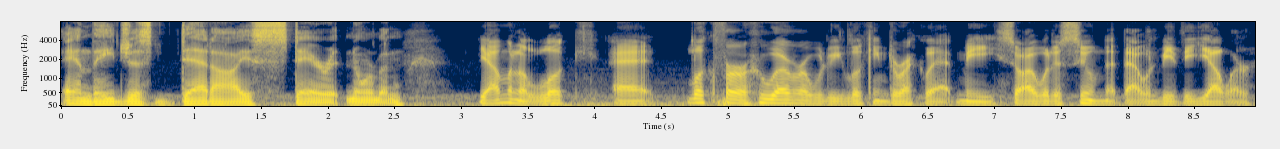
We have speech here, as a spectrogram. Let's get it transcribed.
and they just dead eyes stare at Norman. Yeah, I'm gonna look at look for whoever would be looking directly at me. So I would assume that that would be the yeller.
